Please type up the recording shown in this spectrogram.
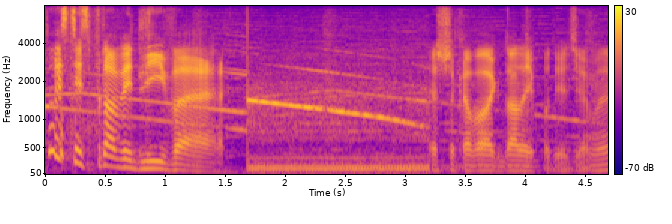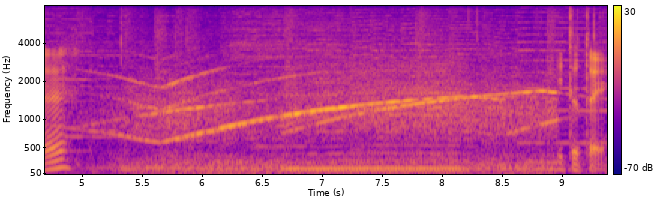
To jest niesprawiedliwe. Jeszcze kawałek dalej podjedziemy. I tutaj.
